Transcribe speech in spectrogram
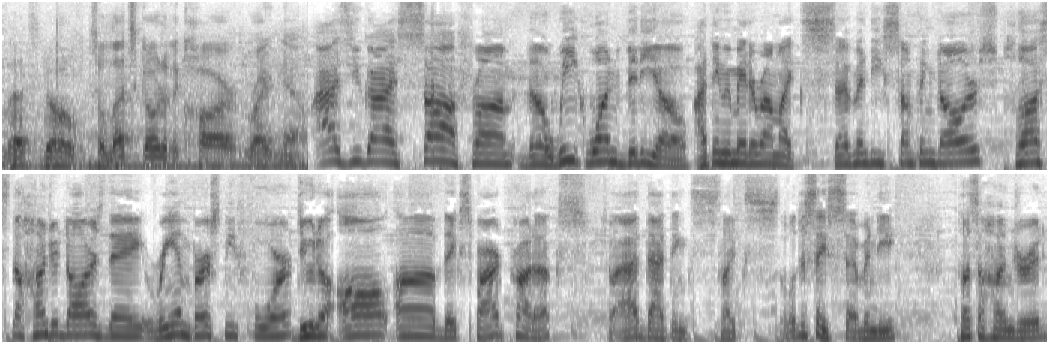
Let's go. So let's go to the car right now. As you guys saw from the week one video i think we made around like 70 something dollars plus the hundred dollars they reimbursed me for due to all of the expired products. So add that i think like we'll just say 70 plus 100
